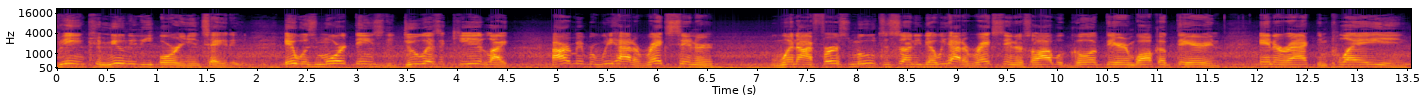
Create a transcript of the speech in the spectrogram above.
being community orientated. It was more things to do as a kid. Like I remember we had a rec center when I first moved to Sunnydale. We had a rec center, so I would go up there and walk up there and interact and play and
